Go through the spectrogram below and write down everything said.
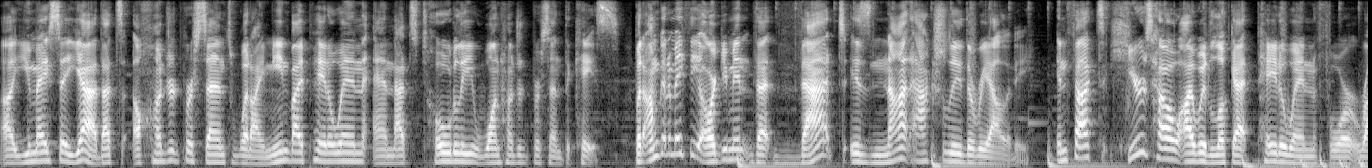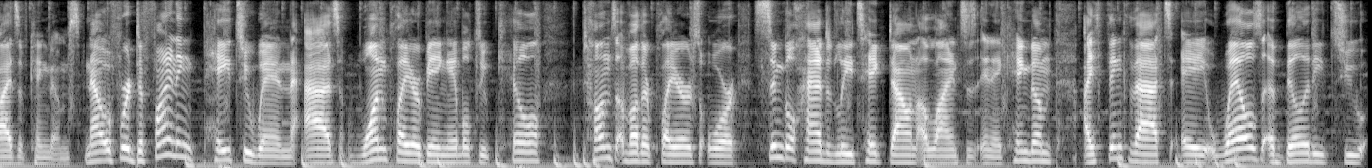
uh, you may say yeah that's a hundred percent what I mean by pay to win and that's totally 100 percent the case. But I'm gonna make the argument that that is not actually the reality. In fact here's how I would look at pay to win for rise of kingdoms. Now if we're defining pay to win as one player being able to kill tons of other players or single-handedly take down alliances in a kingdom. I think that a whale's ability to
